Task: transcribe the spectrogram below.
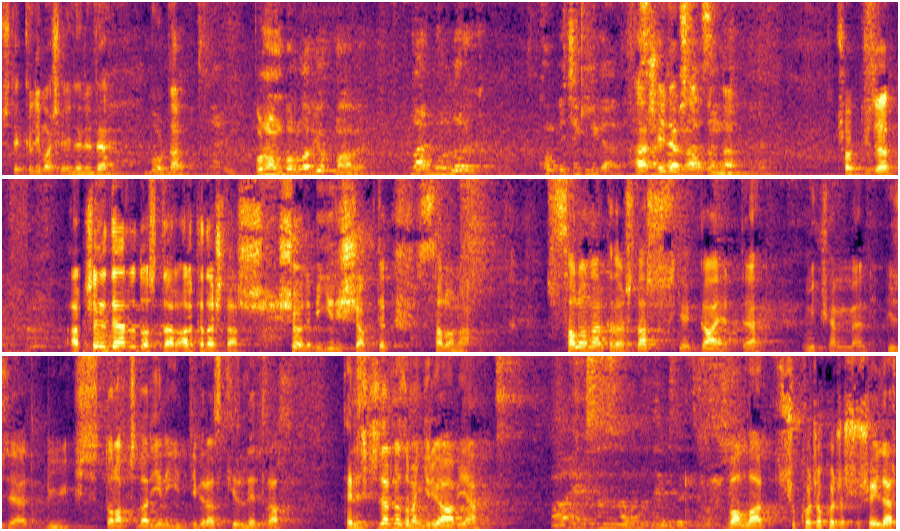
İşte klima şeyleri de buradan. Aynen. Bunun boruları yok mu abi? Var boruları komple çekilik abi. Ha, şeylerin altında. Çok güzel. Şimdi değerli dostlar, arkadaşlar şöyle bir giriş yaptık salona. Salon arkadaşlar gayet de mükemmel, güzel, büyük. Dolapçılar yeni gitti, biraz kirli etraf. Temizlikçiler ne zaman giriyor abi ya? Ha, en kısa zamanda temizlettim. Vallahi şu koca koca şu şeyler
